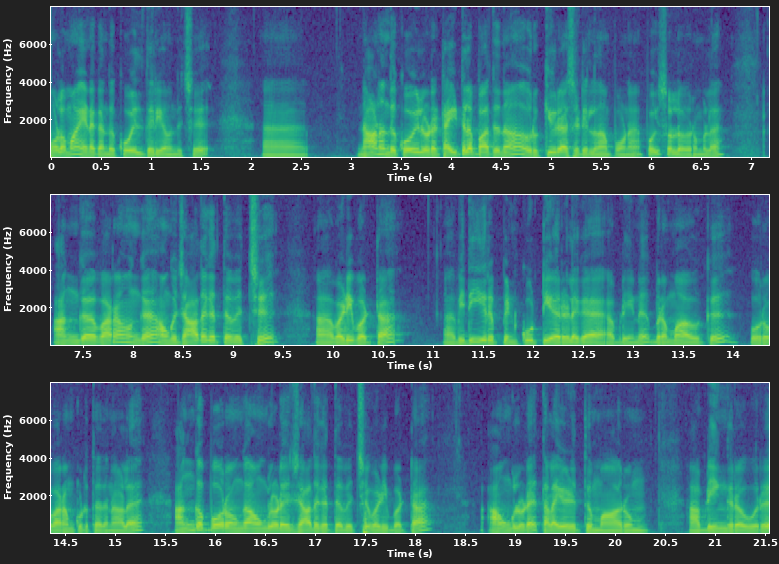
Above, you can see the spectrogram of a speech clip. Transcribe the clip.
மூலமாக எனக்கு அந்த கோயில் தெரிய வந்துச்சு. நான் அந்த கோயிலோட டைட்டிலை பார்த்து தான் ஒரு க்யூரியாசிட்டியில் தான் போனேன். போய் சொல்ல விரும்பலை. அங்கே வரவங்க அவங்க ஜாதகத்தை வச்சு வழிபட்டால் விதி இருப்பின் கூட்டி அப்படின்னு பிரம்மாவுக்கு ஒரு வரம் கொடுத்ததுனால அங்கே போகிறவங்க அவங்களோட ஜாதகத்தை வச்சு வழிபட்டால் அவங்களோட தலையெழுத்து மாறும் அப்படிங்கிற ஒரு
